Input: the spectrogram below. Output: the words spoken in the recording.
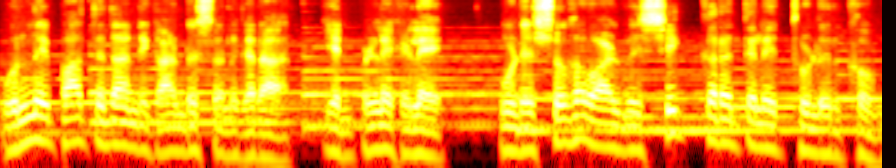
உன்னை பார்த்து தான் இன்னைக்கு ஆண்டு சொல்கிறார் என் பிள்ளைகளே உன்னுடைய சுக வாழ்வு சீக்கிரத்திலே துளிர்க்கும்.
